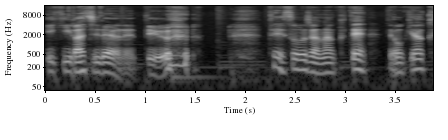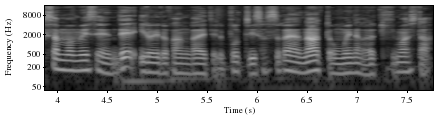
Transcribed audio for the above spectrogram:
行きがちだよねっていうで、そうじゃなくて、で、お客様目線でいろいろ考えてるポッチさすがやなって思いながら聞きました。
